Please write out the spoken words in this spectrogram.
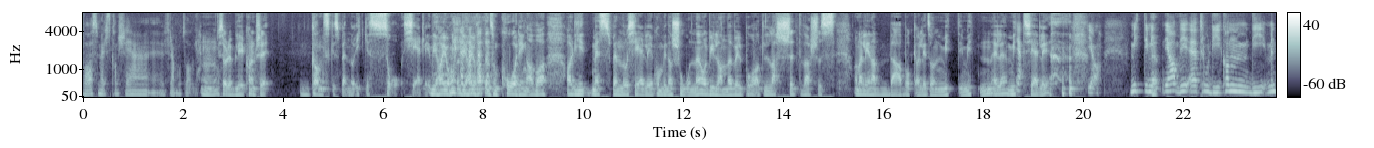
hva som helst kan skje eh, fram mot valget. Mm, så det blir kanskje ganske spennende og ikke så kjedelig. Vi har jo, vi har jo hatt en sånn kåring av av de mest spennende og kjedelige kombinasjonene, og vi lander vel på at Laschet versus Annalena Baerbock er litt sånn midt i midten, eller midt kjedelig. ja. Midt i midten Ja, de, jeg tror de kan de, Men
